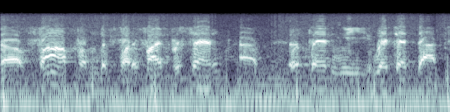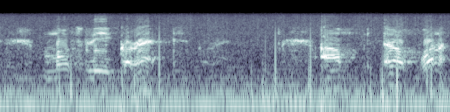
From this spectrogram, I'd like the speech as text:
uh, far from the 45 percent, uh, then we rated that mostly correct. Um, you know, one of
